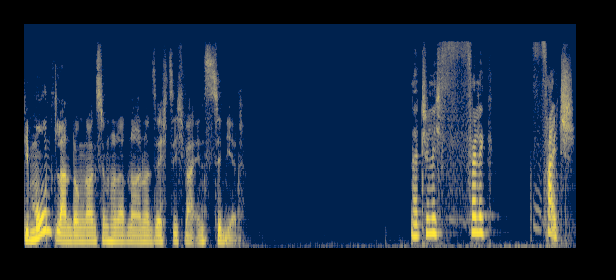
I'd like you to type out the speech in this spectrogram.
Die Mondlandung 1969 war inszeniert. Natürlich völlig falsch.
